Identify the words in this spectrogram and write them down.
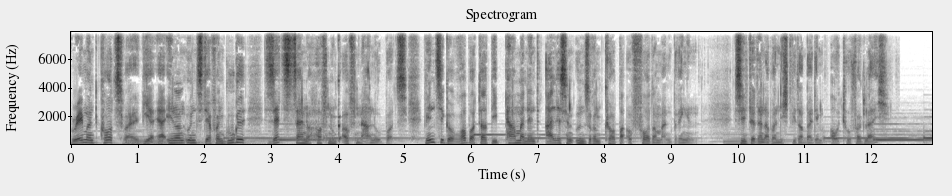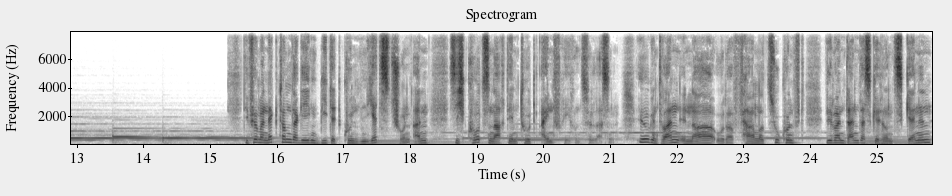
Raymond Kurzweil, wir erinnern uns, der von Google, setzt seine Hoffnung auf Nanobots. Winzige Roboter, die permanent alles in unserem Körper auf Vordermann bringen. Sind wir dann aber nicht wieder bei dem Autovergleich? Die Firma Nectom dagegen bietet Kunden jetzt schon an, sich kurz nach dem Tod einfrieren zu lassen. Irgendwann in naher oder ferner Zukunft will man dann das Gehirn scannen,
